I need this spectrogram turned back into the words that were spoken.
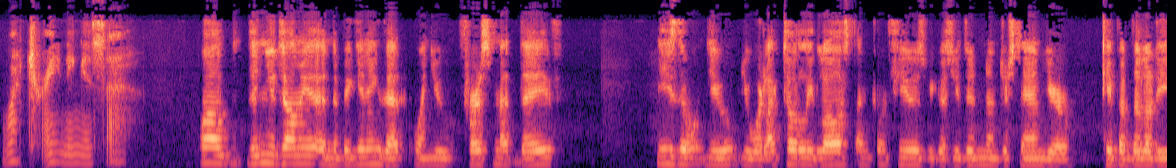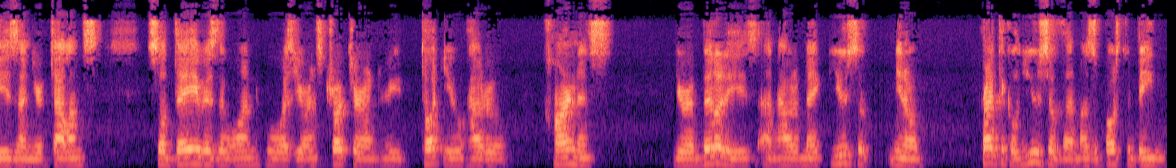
What training is that? Well, didn't you tell me in the beginning that when you first met Dave, he's the you you were like totally lost and confused because you didn't understand your capabilities and your talents. So Dave is the one who was your instructor and he taught you how to harness your abilities and how to make use of you know practical use of them as opposed to being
